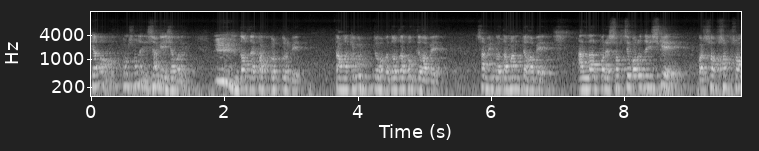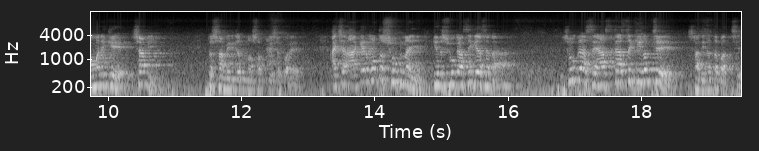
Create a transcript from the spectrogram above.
কেন? কোন সময়? স্বামী এসে বলে দরজা খটখট করবে, তা আমাকে উঠতে হবে, দরজা খুলতে হবে, স্বামীর কথা মানতে হবে। আল্লাহর পরে সবচেয়ে বড় জিনিসকে বা সব সব সম্মানী কে? স্বামী। তো স্বামীর জন্য সব কিছু করে। আচ্ছা আগের মতো সুখ নাই, কিন্তু সুখ আছে কি আছে না? সুখ আছে, আস্তে আস্তে কি হচ্ছে? স্বাধীনতা পাচ্ছে।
